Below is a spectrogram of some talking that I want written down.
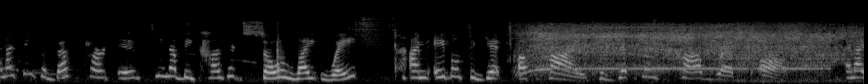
And I think the best part is, Tina, because it's so lightweight, I'm able to get up high, to get those cobwebs off. And I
